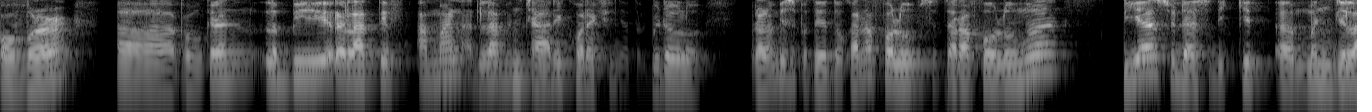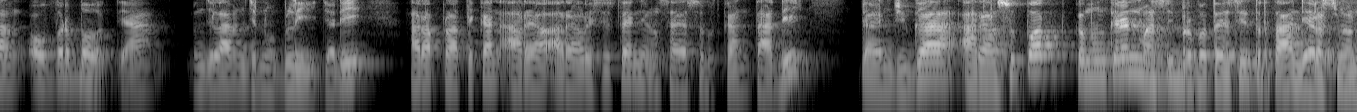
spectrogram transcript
over. Uh, kemungkinan lebih relatif aman adalah mencari koreksinya terlebih dahulu. Kurang lebih seperti itu. Karena volume secara volume dia sudah sedikit uh, menjelang overbought ya menjelang jenuh beli. Jadi harap perhatikan area-area resisten yang saya sebutkan tadi dan juga area support kemungkinan masih berpotensi tertahan di area 19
